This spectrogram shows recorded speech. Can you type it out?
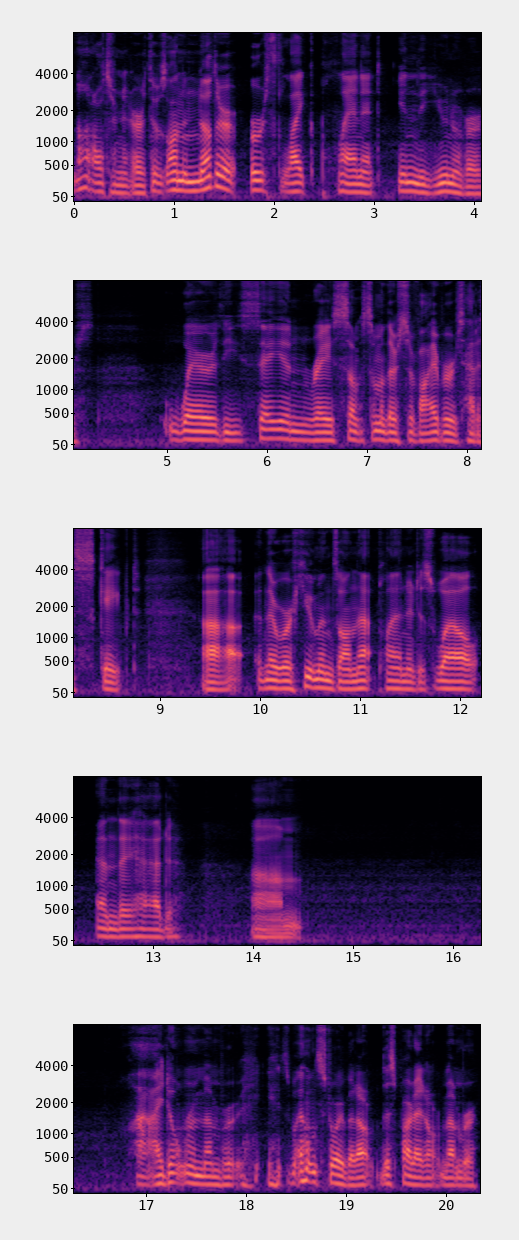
not alternate Earth. It was on another Earth-like planet in the universe where the Saiyan race, some some of their survivors had escaped, uh, and there were humans on that planet as well, and they had. Um, I don't remember. It's my own story, but this part I don't remember.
